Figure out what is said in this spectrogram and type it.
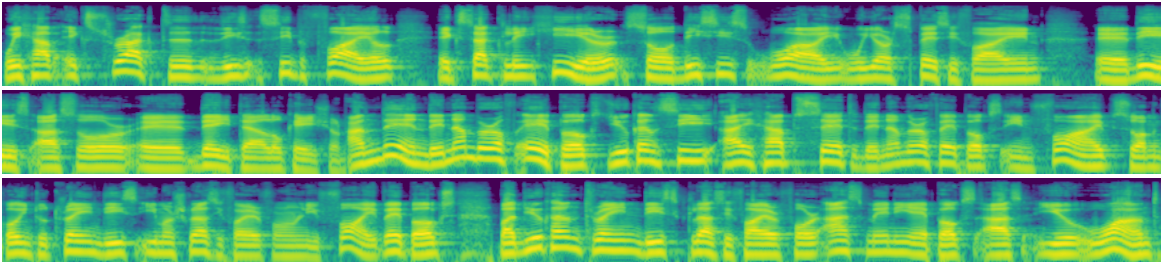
We have extracted this zip file exactly here, so this is why we are specifying this as our uh, data location. And then the number of epochs, you can see I have set the number of epochs in 5, so I'm going to train this image classifier for only 5 epochs, but you can train this classifier for as many epochs as you want,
